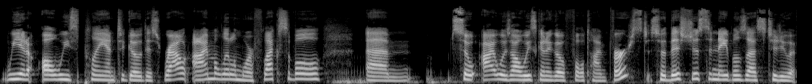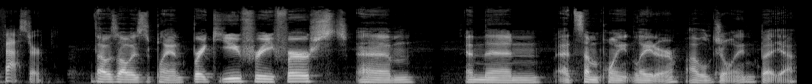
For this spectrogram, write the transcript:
we had always planned to go this route. I'm a little more flexible. Um, so I was always going to go full time first. So this just enables us to do it faster. That was always the plan. Break you free first, um, and then at some point later, I will join. But yeah,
